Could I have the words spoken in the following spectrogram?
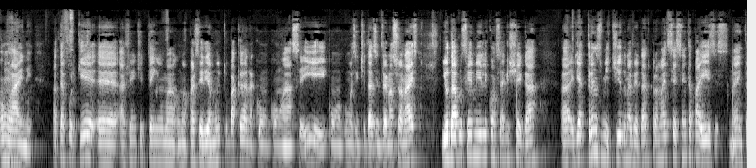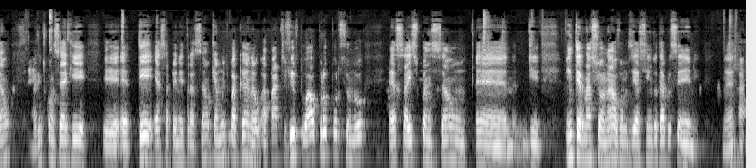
online. Até porque é, a gente tem uma, uma parceria muito bacana com, com a ACI e com algumas entidades internacionais, e o WCM ele consegue chegar, uh, ele é transmitido, na verdade, para mais de 60 países. Né? Então, a gente consegue é, é, ter essa penetração, que é muito bacana. A parte virtual proporcionou essa expansão é, de internacional, vamos dizer assim, do WCM, né? Ah.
